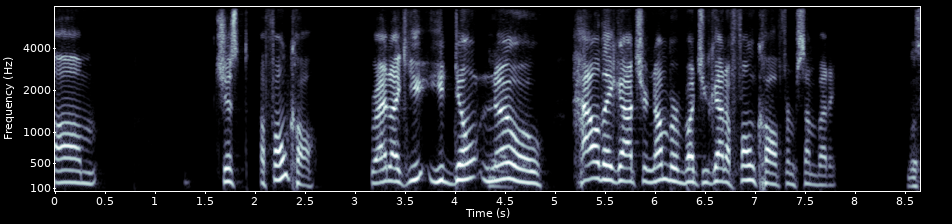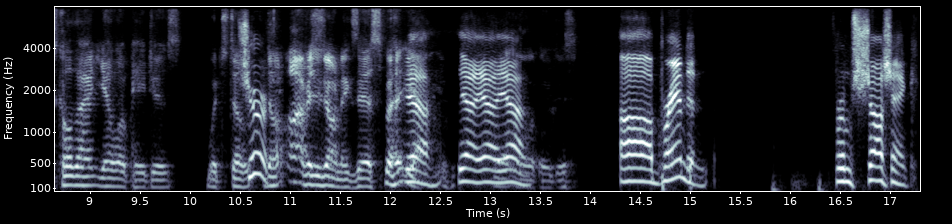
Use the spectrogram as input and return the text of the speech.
Um just a phone call, right? Like you you don't know how they got your number, but you got a phone call from somebody. Let's call that yellow pages, which don't, Sure. don't obviously don't exist, but Yeah, yeah, yeah, yeah. Yellow pages. Uh Brandon from Shawshank.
